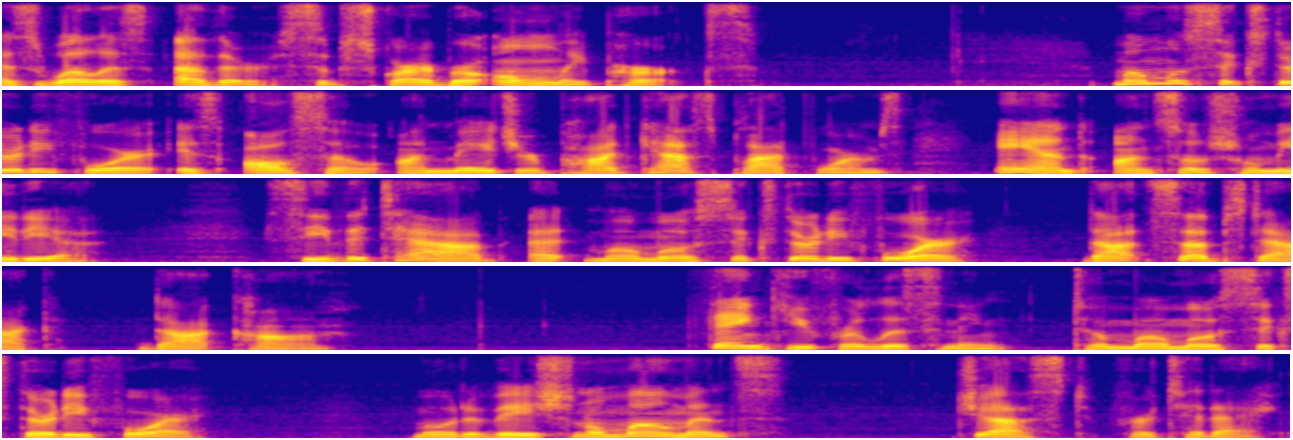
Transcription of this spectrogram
as well as other subscriber only perks. Momo 634 is also on major podcast platforms and on social media. See the tab at momo634.substack.com. Thank you for listening to Momo 634 Motivational Moments just for today.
